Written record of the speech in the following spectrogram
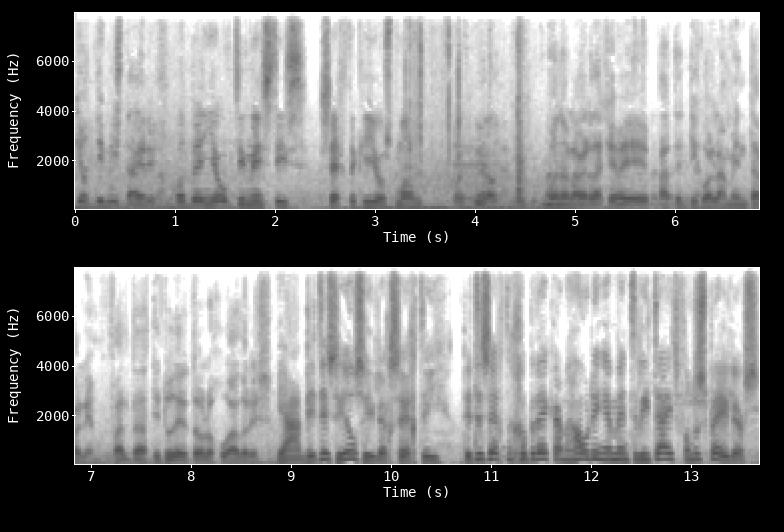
Qué optimista eres. Wat ben je optimistisch, zegt de kioskman. Bueno, la verdad es que patético, lamentable. Falta de actitud de todos los jugadores. Ja, dit is heel zielig, zegt hij. Dit is echt een gebrek aan houding en mentaliteit van de spelers.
